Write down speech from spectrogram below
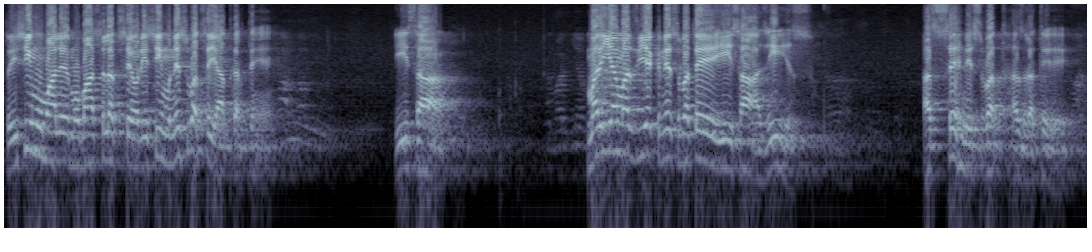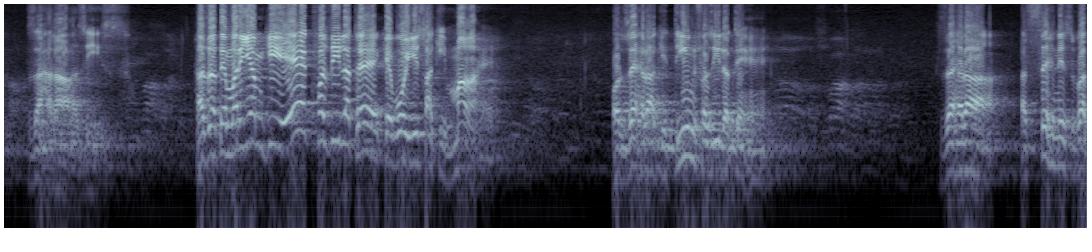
تو اسی مماثلت سے اور اسی منسبت سے یاد کرتے ہیں۔ عیسیٰ، مریم از یک نسبت عیسیٰ عزیز۔ نسبت حضرت زہرا عزیز۔ حضرت مریم کی ایک فضیلت ہے کہ وہ عیسیٰ کی ماں ہے اور زہرا کی تین فضیلتیں ہیں۔ زہرا سہ نسبت،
